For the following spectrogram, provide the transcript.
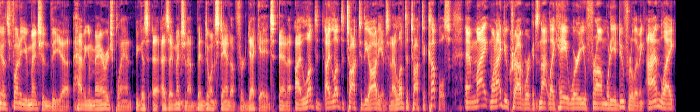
You know, it's funny you mentioned the uh, having a marriage plan because, uh, as I mentioned, I've been doing stand up for decades, and I love to I love to talk to the audience, and I love to talk to couples. And my when I do crowd work, it's not like, "Hey, where are you from? What do you do for a living?" I'm like,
